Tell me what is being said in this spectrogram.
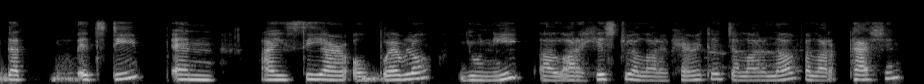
that it's deep and I see our old pueblo unique, a lot of history, a lot of heritage, a lot of love, a lot of passion.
